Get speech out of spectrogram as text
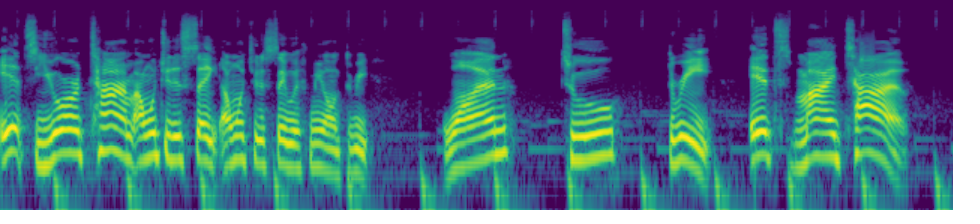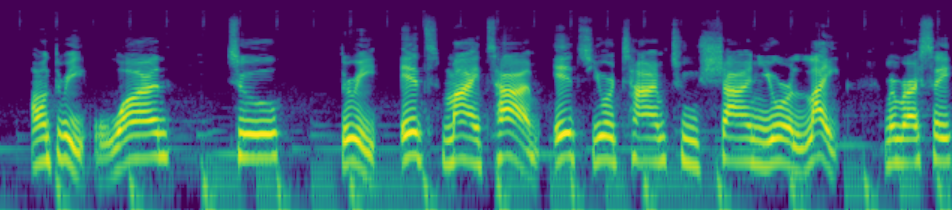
it's your time. I want you to say, I want you to say with me on three. One, two, three. It's my time. On three. One, two, Three, it's my time. It's your time to shine your light. Remember, I say,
